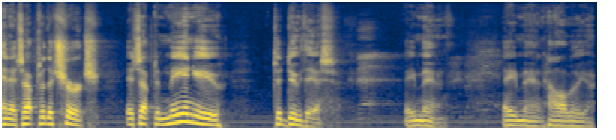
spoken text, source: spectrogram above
And it's up to the church, it's up to me and you to do this. Amen. Amen. Amen. Hallelujah.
